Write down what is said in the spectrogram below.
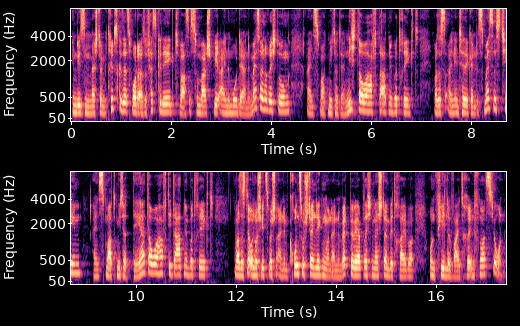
In diesem Messstellenbetriebsgesetz wurde also festgelegt, was ist zum Beispiel eine moderne Messeinrichtung, ein Smart Meter, der nicht dauerhaft Daten überträgt, was ist ein intelligentes Messsystem, ein Smart Meter, der dauerhaft die Daten überträgt, was ist der Unterschied zwischen einem grundzuständigen und einem wettbewerblichen Messstellenbetreiber und viele weitere Informationen.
